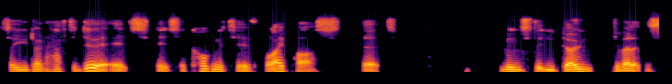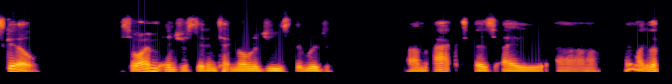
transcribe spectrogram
so you don't have to do it it's it's a cognitive bypass that means that you don't develop the skill so i'm interested in technologies that would um, act as a uh, like the,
